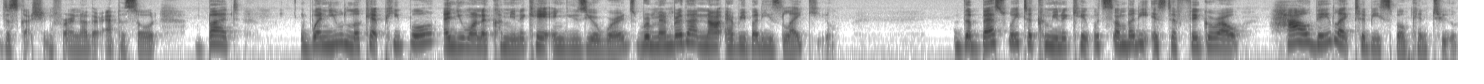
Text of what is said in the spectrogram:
discussion for another episode. But when you look at people and you want to communicate and use your words, remember that not everybody's like you. The best way to communicate with somebody is to figure out how they like to be spoken to.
